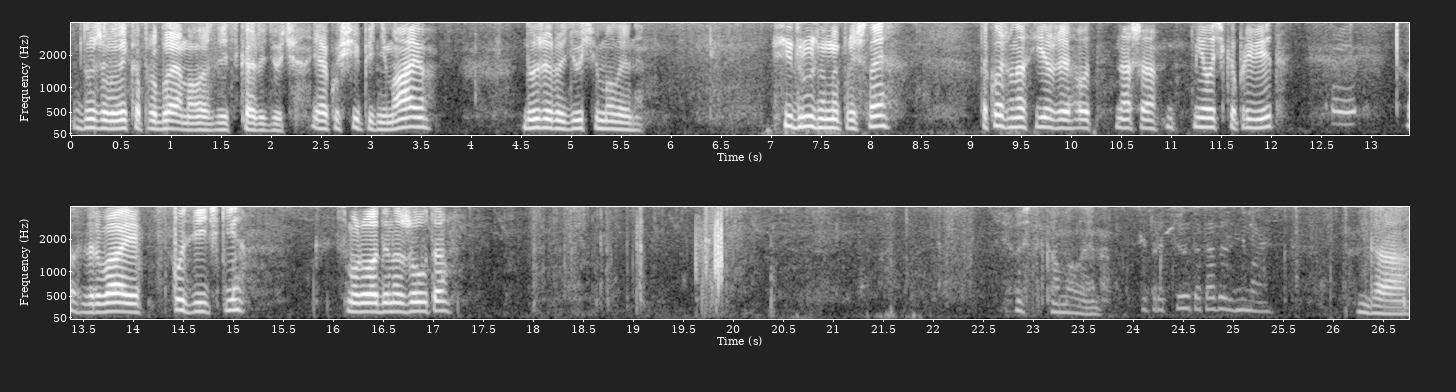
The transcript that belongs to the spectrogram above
дуже велика проблема, ось дивіться, родюча. Я кущі піднімаю, дуже родючі малини. Всі дружно ми прийшли. Також у нас є вже от наша мілочка, привіт. Зриває позічки, смородина жовта. І ось така малина. Всі працюють, а тато знімає. Да.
